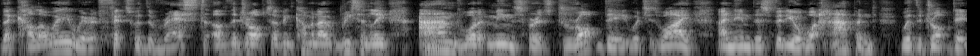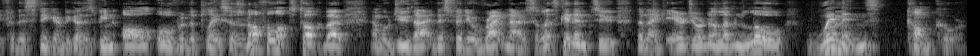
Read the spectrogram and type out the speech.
the colorway, where it fits with the rest of the drops that have been coming out recently, and what it means for its drop date, which is why I named this video What Happened with the Drop Date for this sneaker, because it's been all over the place. There's an awful lot to talk about, and we'll do that in this video right now. So let's get into the Nike Air Jordan 11 Low Women's Concord.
